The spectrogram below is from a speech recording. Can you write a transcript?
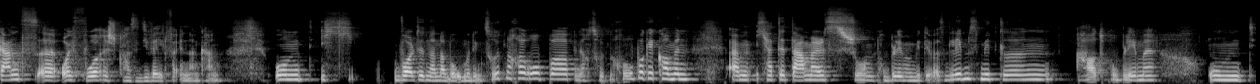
ganz äh, euphorisch quasi die Welt verändern kann. Und ich wollte dann aber unbedingt zurück nach Europa, bin auch zurück nach Europa gekommen. Ähm, ich hatte damals schon Probleme mit diversen Lebensmitteln, Hautprobleme und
